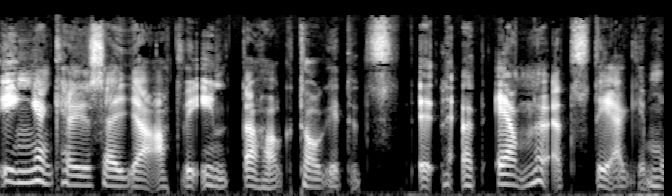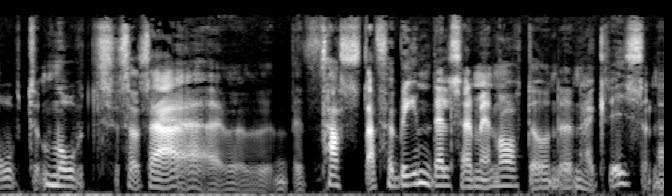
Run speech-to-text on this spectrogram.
Ingen kan ju säga att vi inte har tagit ett ett, ännu ett steg mot, mot så att säga, fasta förbindelser med NATO under den här krisen.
